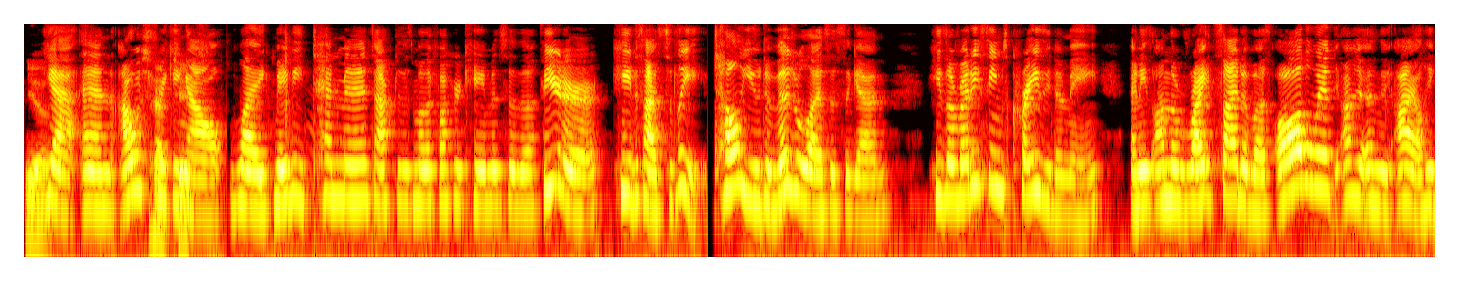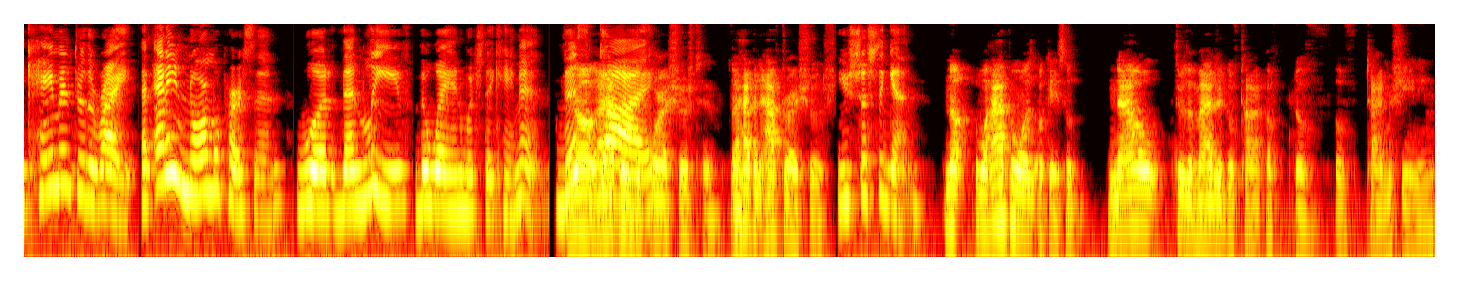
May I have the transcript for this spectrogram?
yeah. Yeah, and I was Have freaking out. Like maybe 10 minutes after this motherfucker came into the theater, he decides to leave. Tell you to visualize this again. He's already seems crazy to me. and he's on the right side of us, all the way at the, on the, in the aisle. He came in through the right, and any normal person would then leave the way in which they came in. This no, that guy, happened before I shushed him. That Mm. happened after I shushed. you shushed again. No, what happened was okay. So now through the magic of time of, of, of time machining,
